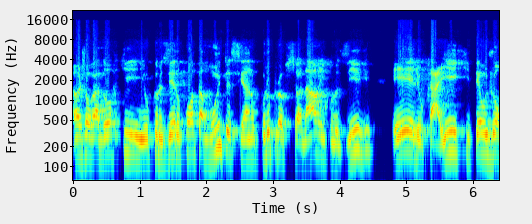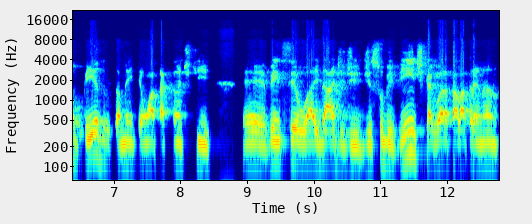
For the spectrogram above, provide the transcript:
é um jogador que o Cruzeiro conta muito esse ano para o profissional, inclusive. Ele, o Kaique, tem o João Pedro também, que é um atacante que é, venceu a idade de, de sub-20, que agora está lá treinando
